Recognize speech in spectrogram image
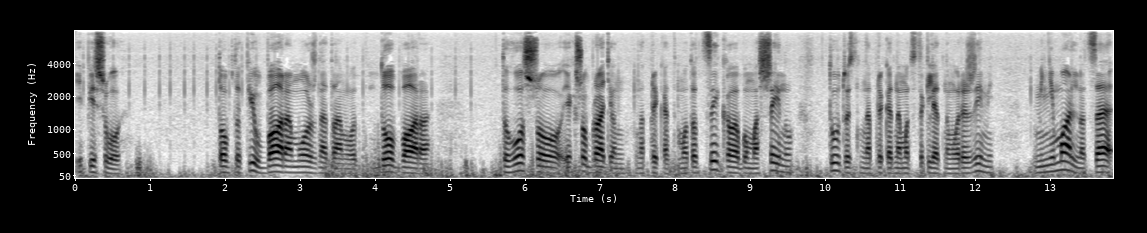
і пішло. Тобто пів бара можна там, от, до бара. Того, що якщо брати, он, наприклад, мотоцикл або машину, тут, ось, наприклад, на мотоциклетному режимі, мінімально це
